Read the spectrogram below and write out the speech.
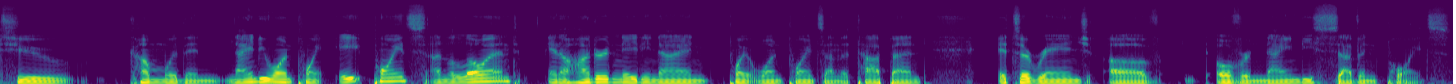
to come within 91.8 points on the low end and 189.1 points on the top end. It's a range of over 97 points.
